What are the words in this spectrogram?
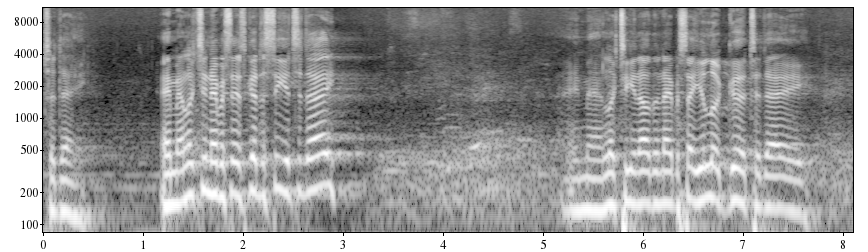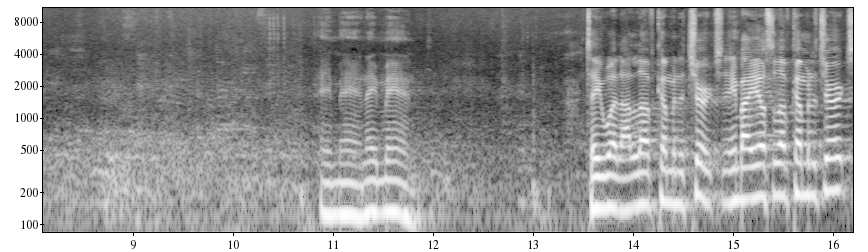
today. Amen. Look to your neighbor say, It's good to see you today. Amen. Look to your other neighbor say, You look good today. Amen. Amen. Tell you what, I love coming to church. Anybody else love coming to church?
